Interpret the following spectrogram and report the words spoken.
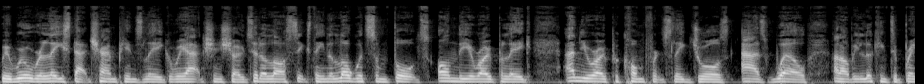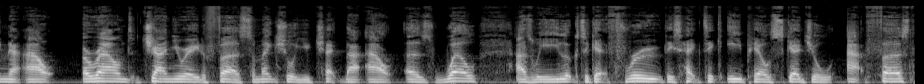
we will release that Champions League reaction show to the last 16, along with some thoughts on the Europa League and Europa Conference League draws as well. And I'll be looking to bring that out around January the 1st. So make sure you check that out as well as we look to get through this hectic EPL schedule at first.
